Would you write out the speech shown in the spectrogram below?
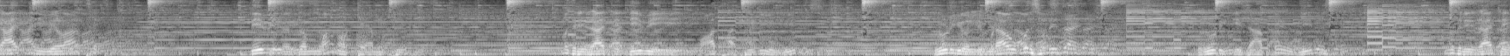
રાતની વેળા છે. દેવીને જમવાનો ટાઈમ થયો મધરી રાતે દેવી માથા ધીડી ઊભી રૂડિયો લીમડા ઉપર ચડી જાય. રૂડકી જાપે ઊભી મધરી રાતે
